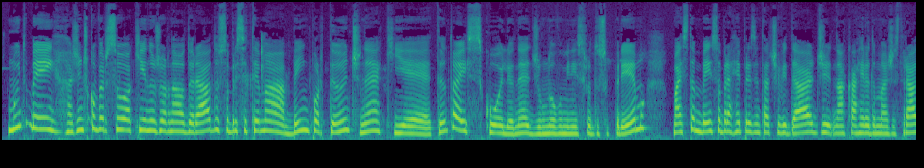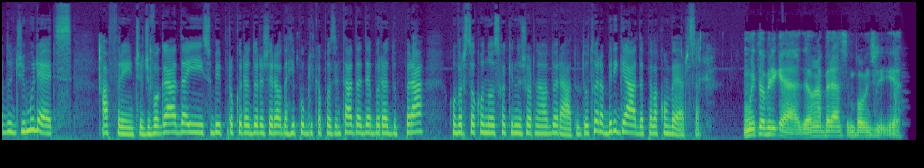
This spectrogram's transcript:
Muito bem, a gente conversou aqui no Jornal Dourado sobre esse tema bem importante, né, que é tanto a escolha, né, de um novo ministro do Supremo, mas também sobre a representatividade na carreira do magistrado de mulheres à frente. Advogada e subprocuradora-geral da República aposentada, Débora Duprá, conversou conosco aqui no Jornal Dourado. Doutora, obrigada pela conversa. Muito obrigada. Um abraço, um bom dia.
